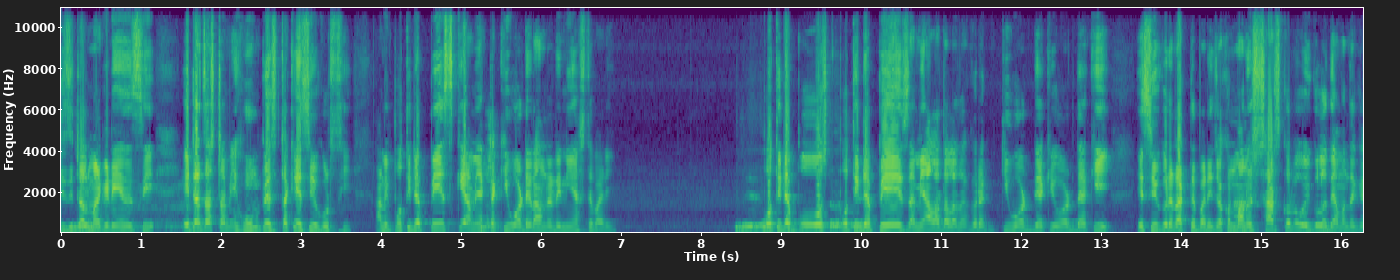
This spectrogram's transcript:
ডিজিটাল মার্কেটিং এজেন্সি এটা জাস্ট আমি হোম পেজটাকে এসিও করছি। আমি প্রতিটা পেজকে আমি একটা কিওয়ার্ডের আন্ডারে নিয়ে আসতে পারি। প্রতিটা পোস্ট প্রতিটা পেজ আমি আলাদা আলাদা করে কিওয়ার্ড দিয়ে কিওয়ার্ড দিয়ে কি? এসিও করে রাখতে পারি। যখন মানুষ সার্চ করবে, ওইগুলো দিয়ে আমাদেরকে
